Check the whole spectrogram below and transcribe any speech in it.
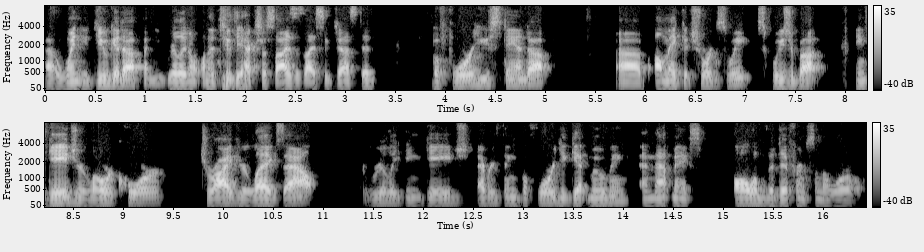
uh, when you do get up and you really don't want to do the exercises I suggested, before you stand up, uh, I'll make it short and sweet. Squeeze your butt, engage your lower core, drive your legs out, really engage everything before you get moving. And that makes all of the difference in the world.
